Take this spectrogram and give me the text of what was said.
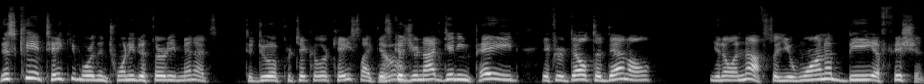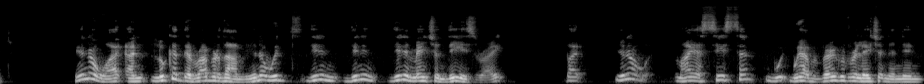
This can't take you more than 20 to 30 minutes to do a particular case like this No. because you're not getting paid if you're Delta Dental, you know, enough. So you want to be efficient. You know what? And look at the rubber dam. You know, we didn't didn't didn't mention this, right? But you know, my assistant, we, we have a very good relation, and then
